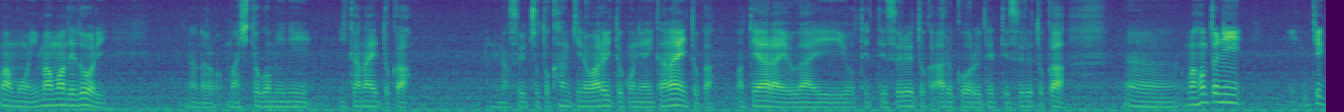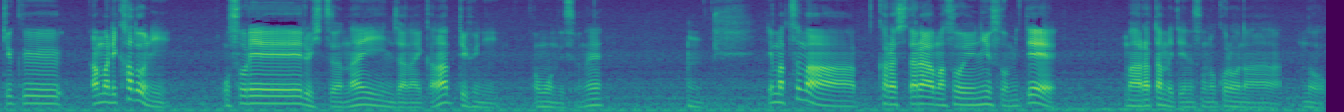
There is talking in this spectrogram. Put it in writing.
まあ、もう今まで通りなんだろう、まあ、人混みに行かないとか、まあ、そういうちょっと換気の悪いとこには行かないとか、まあ、手洗いうがいを徹底するとかアルコール徹底するとかうん、まあ、本当に結局あんまり過度に恐れる必要はないんじゃないかなっていうふうに思うんですよね。うん、でまあ妻からしたら、まあ、そういうニュースを見て、まあ、改めて、ね、そのコロナの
